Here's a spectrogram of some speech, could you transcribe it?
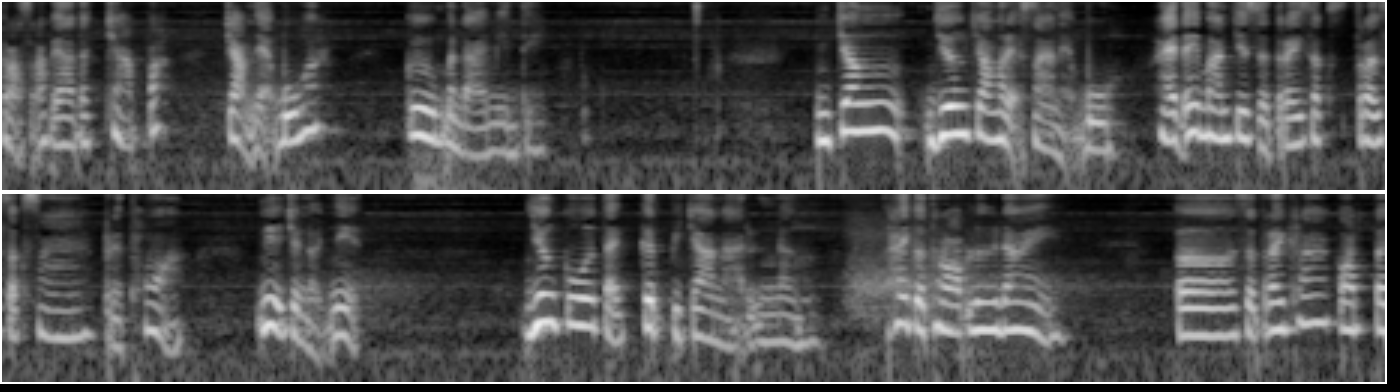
ក្រក់ស្ដាប់គេហៅថាចាប់ចាប់អ្នកប៊ូគឺមិនដែលមានទេ អញ្ចឹងយើងចង់រក្សាអ្នកប៊ូហេតុអីបានជាស្ត្រីត្រូវសិក្សាព្រះធម៌នេះចំណុចនេះយើងគួរតែគិតពិចារណារឿងហ្នឹងហើយក៏ធ្លាប់ឮដែរអឺស្ត្រីខ្លះគាត់ទៅ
